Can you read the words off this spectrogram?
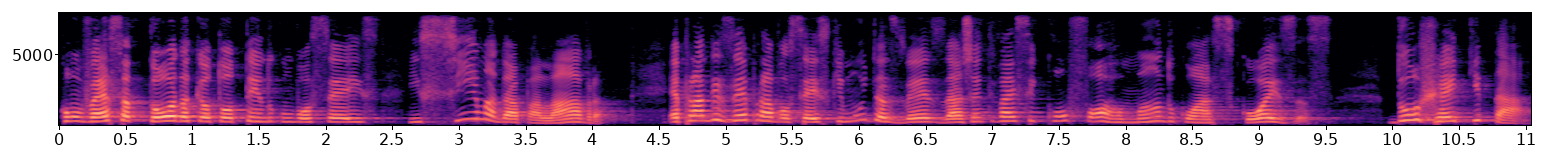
conversa toda que eu estou tendo com vocês em cima da palavra é para dizer para vocês que muitas vezes a gente vai se conformando com as coisas do jeito que está.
